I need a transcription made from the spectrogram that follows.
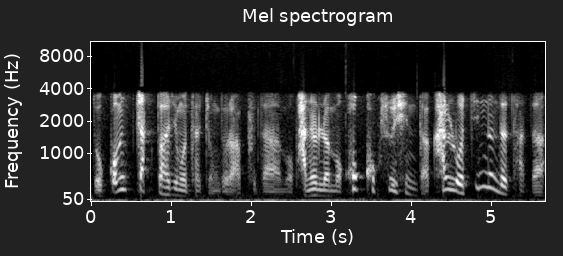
또 꼼짝도 하지 못할 정도로 아프다. 뭐 바늘로 뭐 콕콕 쑤신다. 칼로 찢는 듯하다.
